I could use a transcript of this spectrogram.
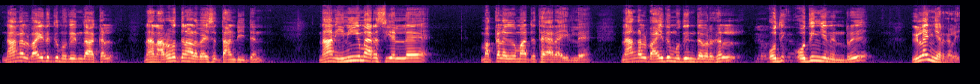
நாங்கள் வயதுக்கு முதிர்ந்தாக்கள் நான் அறுபத்தி நாலு வயசை தாண்டிட்டேன். நான் இனியும் அரசியலில் மக்களை மாற்ற தயாராக இல்லை. நாங்கள் வயது முதிர்ந்தவர்கள் ஒது ஒதுங்கி நின்று இளைஞர்களை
